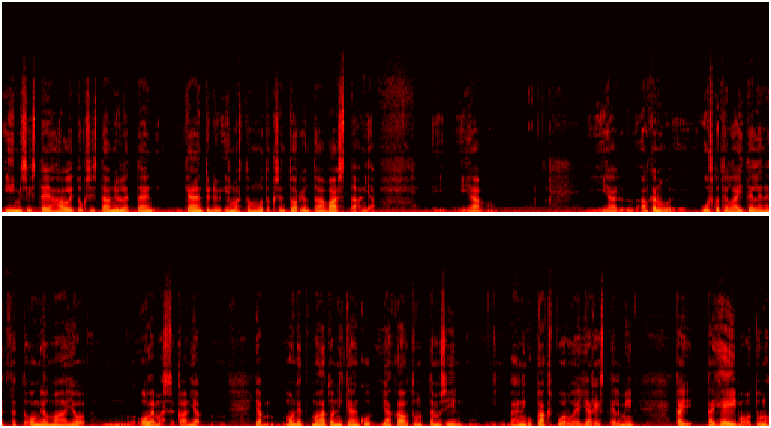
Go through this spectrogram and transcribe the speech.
ihmisistä ja hallituksista on yllättäen kääntynyt ilmastonmuutoksen torjuntaa vastaan. Ja, ja ja alkanut uskotella itselleen, että ongelmaa ei ole olemassakaan. Ja, ja monet maat on ikään kuin jakautunut tämmöisiin vähän niin kuin kaksipuolueen järjestelmiin tai, tai heimoutunut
